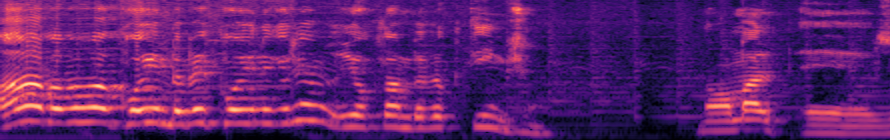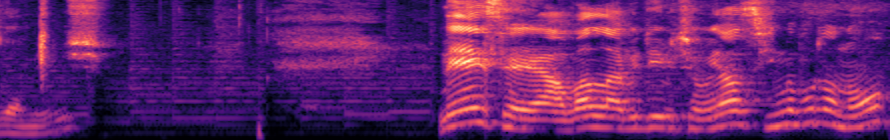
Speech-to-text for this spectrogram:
Aa baba baba koyun bebek koyunu görüyor musun? Yok lan bebek değilmiş o. Normal e, zombiymiş. Neyse ya vallahi video bitiyor. Yalnız Hilmi burada ne yap?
